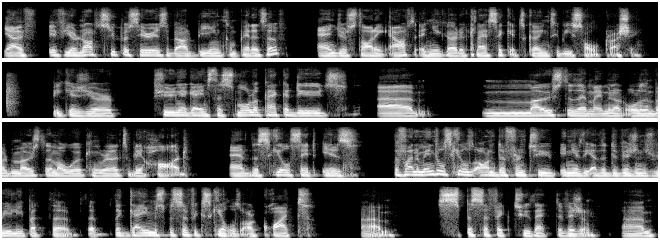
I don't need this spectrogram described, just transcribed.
yeah, if if you're not super serious about being competitive and you're starting out and you go to classic, it's going to be soul crushing because you're shooting against the smaller pack of dudes. Um, most of them, maybe not all of them, but most of them are working relatively hard, and the skill set is the fundamental skills aren't different to any of the other divisions really, but the the, the game specific skills are quite um, specific to that division. Um,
